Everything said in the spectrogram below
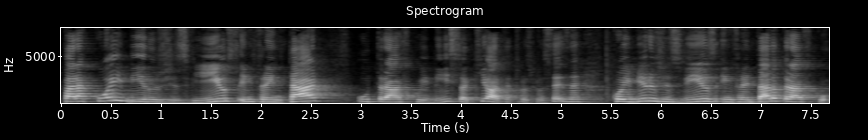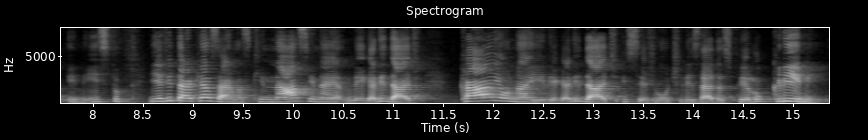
para coibir os desvios, enfrentar o tráfico ilícito, aqui ó, até trouxe para vocês, né? Coibir os desvios, enfrentar o tráfico ilícito e evitar que as armas que nascem na legalidade caiam na ilegalidade e sejam utilizadas pelo crime.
